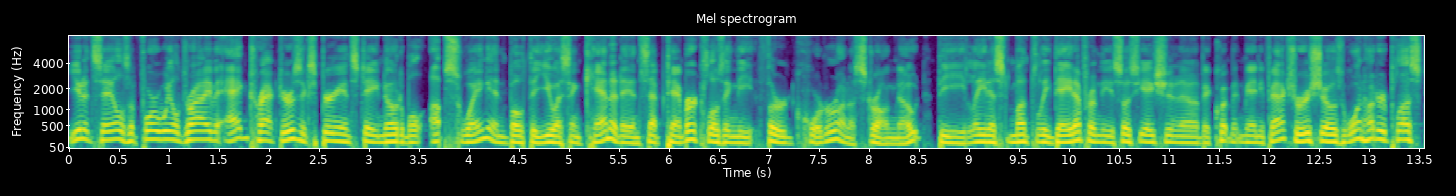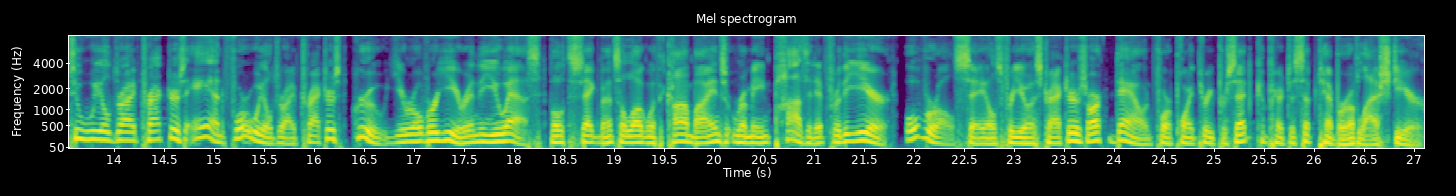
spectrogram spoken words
Unit sales of four wheel drive ag tractors experienced a notable upswing in both the U.S. and Canada in September, closing the third quarter on a strong note. The latest monthly data from the Association of Equipment Manufacturers shows 100 plus two wheel drive tractors and four wheel drive tractors grew year over year in the U.S. Both segments, along with the combines, remain positive for the year. Overall sales for U.S. tractors are down 4.3% compared to September of last year.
